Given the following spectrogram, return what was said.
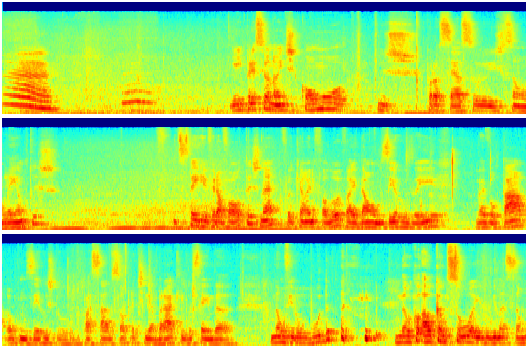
Ah. E é impressionante como os processos são lentos. Tem reviravoltas, né? Foi o que a Anne falou, vai dar uns erros aí vai voltar alguns erros do, do passado só para te lembrar que você ainda não virou Buda, não alcançou a iluminação.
